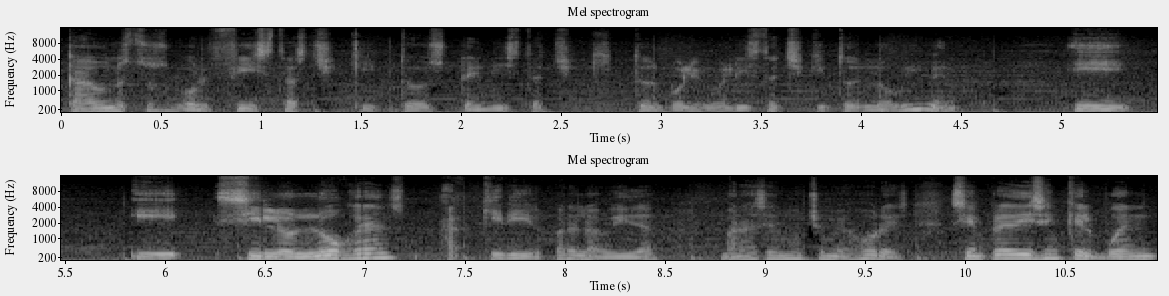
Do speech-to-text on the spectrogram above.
cada uno de estos golfistas chiquitos, tenistas chiquitos, voleibolistas chiquitos lo viven. Y, y si lo logran adquirir para la vida, van a ser mucho mejores. Siempre dicen que el buen,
